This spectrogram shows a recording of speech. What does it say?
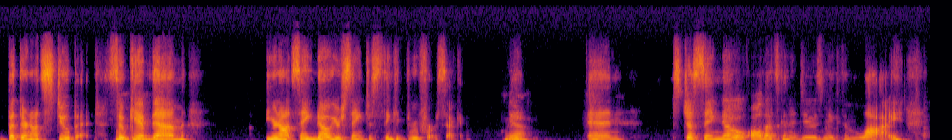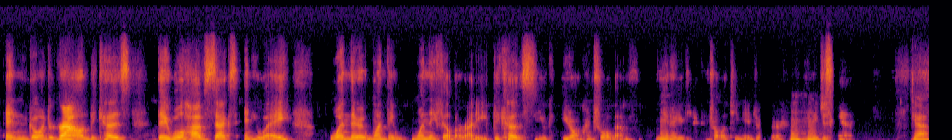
but they're not stupid. So mm-hmm. give them, you're not saying no, you're saying just think it through for a second. Right? Yeah. And just saying no, all that's going to do is make them lie and go underground because they will have sex anyway when they're when they when they feel they're ready because you you don't control them you know you can't control a teenager mm-hmm. you just can't yeah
